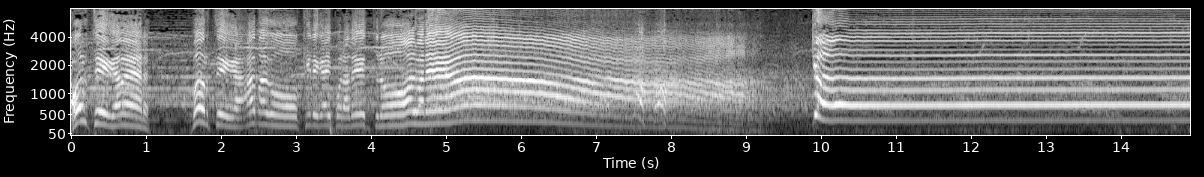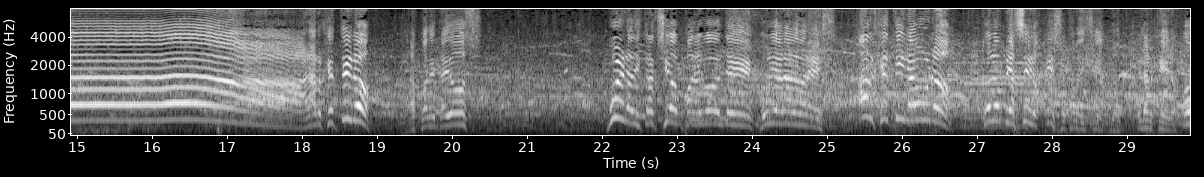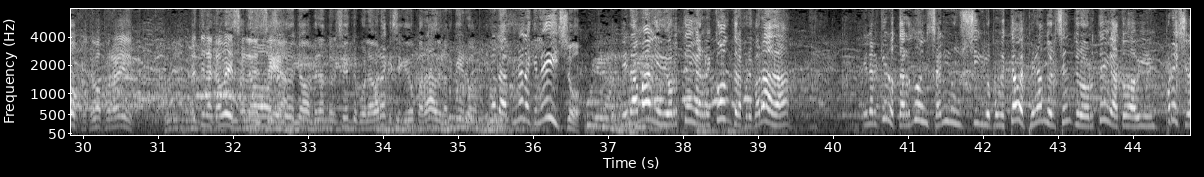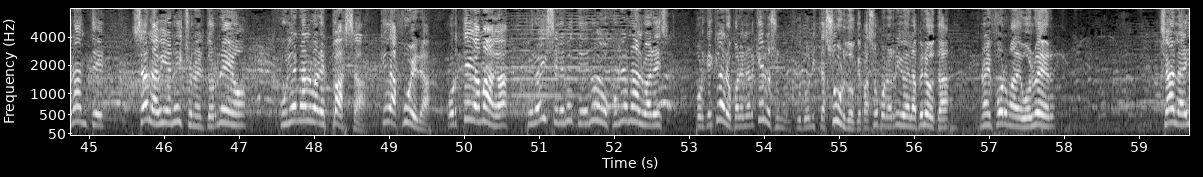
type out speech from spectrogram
Ortega, a ver. Va Ortega, Amago, quiere hay por adentro. Álvarez. ¡Gol! Argentino a los 42. Buena distracción para el gol de Julián Álvarez. Argentina 1, Colombia 0. Eso estaba diciendo el arquero. Ojo que va por ahí. Mete la cabeza, le No, yo decía. creo que estaba esperando el centro, porque la verdad que se quedó parado el arquero. Mirá la, mirá la que le hizo. El amague de Ortega recontra preparada. El arquero tardó en salir un siglo porque estaba esperando el centro de Ortega todavía. Impresionante. Ya la habían hecho en el torneo. Julián Álvarez pasa, queda afuera. Ortega maga, pero ahí se le mete de nuevo Julián Álvarez. Porque claro, para el arquero es un futbolista zurdo que pasó por arriba de la pelota. No hay forma de volver. Chala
